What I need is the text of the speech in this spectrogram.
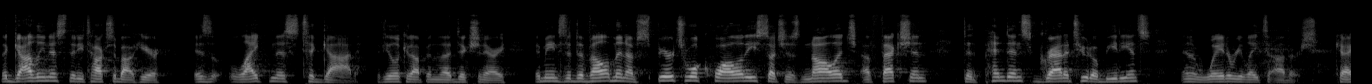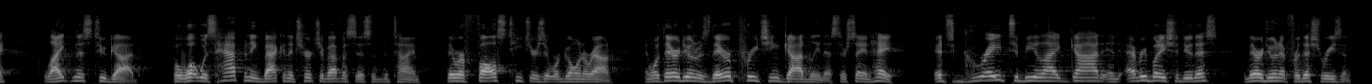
The godliness that he talks about here is likeness to God. If you look it up in the dictionary, it means the development of spiritual qualities such as knowledge, affection, dependence, gratitude, obedience, and a way to relate to others. Okay? Likeness to God. But what was happening back in the church of Ephesus at the time, there were false teachers that were going around. And what they were doing was they were preaching godliness. They're saying, hey, it's great to be like God, and everybody should do this. And they were doing it for this reason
